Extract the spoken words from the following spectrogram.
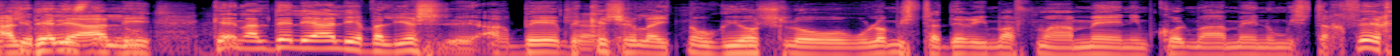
על דלה עלי, כן, על דלה עלי, אבל יש הרבה בקשר להתנהגויות שלו, הוא לא מסתדר עם אף מאמן, עם כל מאמן הוא מסתכסך.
